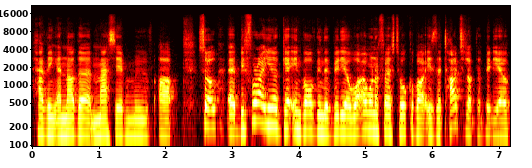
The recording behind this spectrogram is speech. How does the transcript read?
having another massive move up. So uh, before I you know get involved in the video, what I want to first talk about is the title of the video.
